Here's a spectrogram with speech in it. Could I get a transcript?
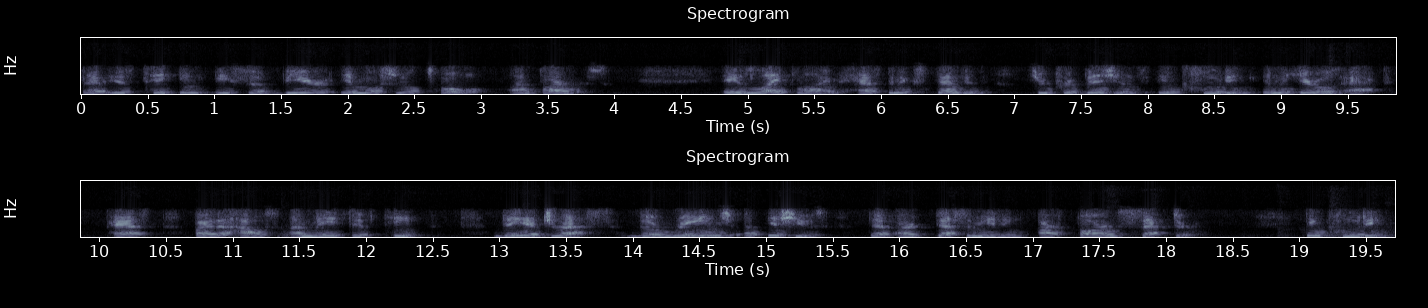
that is taking a severe emotional toll on farmers. A lifeline has been extended through provisions including in the HEROES Act passed by the House on May 15th. They address the range of issues that are decimating our farm sector, including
